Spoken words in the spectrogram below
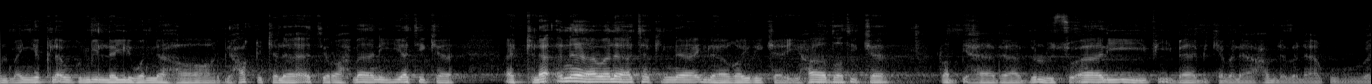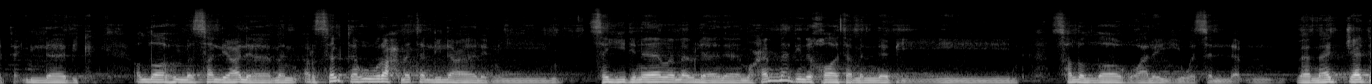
قل من يكلأكم بالليل والنهار بحق كلاءة رحمانيتك. أكلأنا ولا تكلنا إلى غيرك إحاضتك رب هذا ذل السؤال في بابك ولا حول ولا قوة إلا بك. اللهم صل على من أرسلته رحمة للعالمين. سيدنا ومولانا محمد خاتم النبيين. صلى الله عليه وسلم. ومجد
